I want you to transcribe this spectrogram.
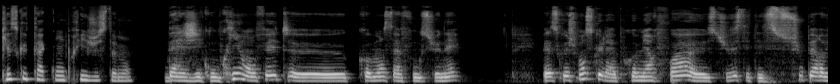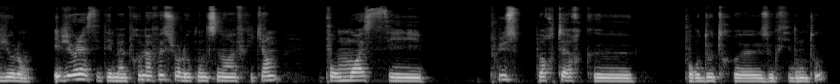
Qu'est-ce que tu as compris, justement? Bah, J'ai compris, en fait, euh, comment ça fonctionnait. Parce que je pense que la première fois, euh, si tu veux, c'était super violent. Et puis voilà, c'était ma première fois sur le continent africain. Pour moi, c'est plus porteur que pour d'autres euh, occidentaux.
